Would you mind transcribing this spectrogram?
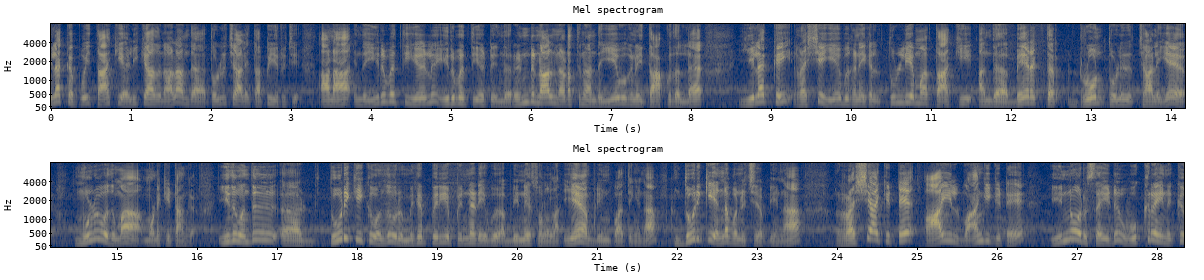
இலக்கை போய் தாக்கி அழிக்காதனால அந்த தொழிற்சாலை தப்பிருச்சு ஆனால் இந்த இருபத்தி ஏழு இருபத்தி எட்டு இந்த ரெண்டு நாள் நடத்தின அந்த ஏவுகணை தாக்குதலில் இலக்கை ரஷ்ய ஏவுகணைகள் துல்லியமாக தாக்கி அந்த பேரக்தர் ட்ரோன் தொழிற்சாலையை முழுவதுமாக முடக்கிட்டாங்க. இது வந்து துருக்கிக்கு வந்து ஒரு மிகப்பெரிய பின்னடைவு அப்படின்னே சொல்லலாம். ஏன் அப்படின்னு பார்த்தீங்கன்னா துருக்கி என்ன பண்ணுச்சு அப்படின்னா ரஷ்யா கிட்டே ஆயில் வாங்கிக்கிட்டே இன்னொரு சைடு உக்ரைனுக்கு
